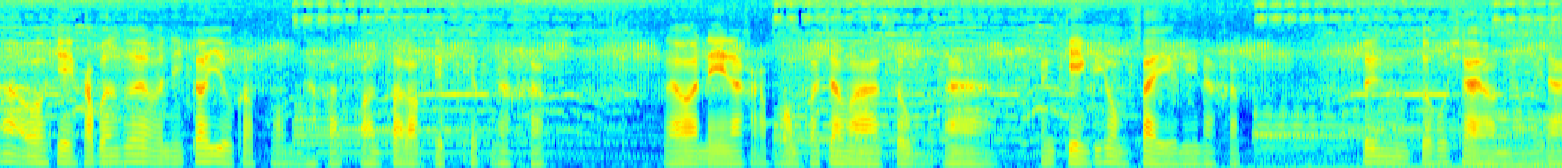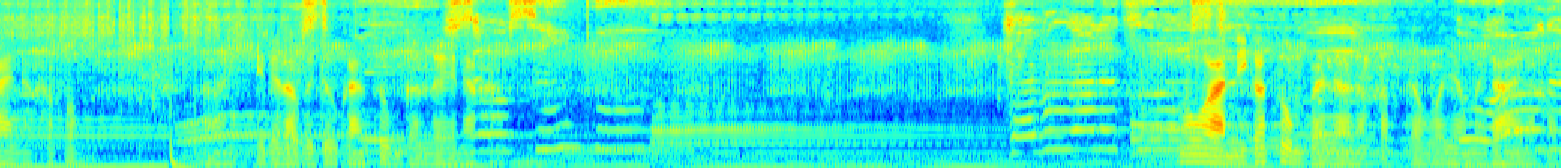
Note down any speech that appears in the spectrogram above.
อ่าโอเคครับเพื่อนๆวันนี้ก็อยู่กับผมนะครับออนสล็อก FF นะครับ แล้ววันนี้นะครับผมก็จะมาสุ่มอ่ากางเกงที่ผมใส่อยู่นี่นะครับ ซึ่งตัวผู้ชายผมยังไม่ได้นะครับผมโอเคเดี๋ยวเราไปดูการสุ่มกันเลยนะครับ เมื่อวานนี้ก็สุ่มไปแล้วนะครับ แต่ว่ายังไม่ได้นะครับ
